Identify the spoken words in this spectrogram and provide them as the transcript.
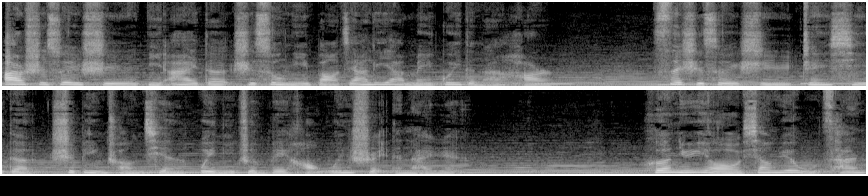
二十岁时，你爱的是送你保加利亚玫瑰的男孩；四十岁时，珍惜的是病床前为你准备好温水的男人。和女友相约午餐，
